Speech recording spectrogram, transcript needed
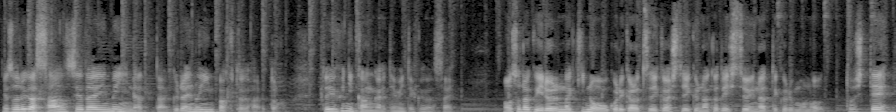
でそれが3世代目になったぐらいのインパクトがあるとというふうに考えてみてください。おそらくいろいろな機能をこれから追加していく中で必要になってくるものとして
